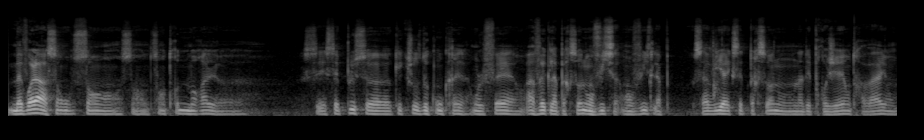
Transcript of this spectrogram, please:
mais voilà, sans, sans, sans, sans trop de morale, euh, c'est plus euh, quelque chose de concret. On le fait avec la personne, on vit, sa- on vit la- sa vie avec cette personne, on a des projets, on travaille. on-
